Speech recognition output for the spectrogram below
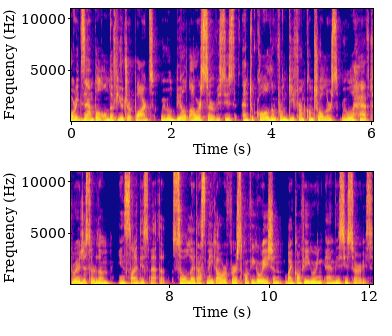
For example, on the future parts, we will build our services and to call them from different controllers, we will have to register them inside this method. So let us make our first configuration by configuring MVC service.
